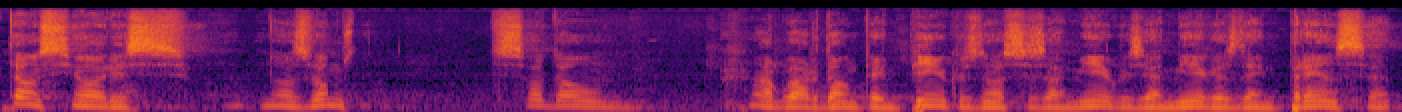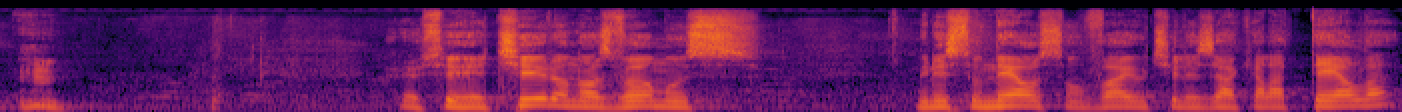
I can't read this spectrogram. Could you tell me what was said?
Então, senhores, nós vamos só dar um aguardar um tempinho que os nossos amigos e amigas da imprensa se retiram. Nós vamos. O ministro Nelson vai utilizar aquela tela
